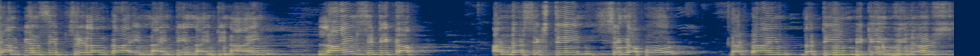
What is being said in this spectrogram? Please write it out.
championship sri lanka in 1999 lion city cup under 16 Singapore. That time the team became winners.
